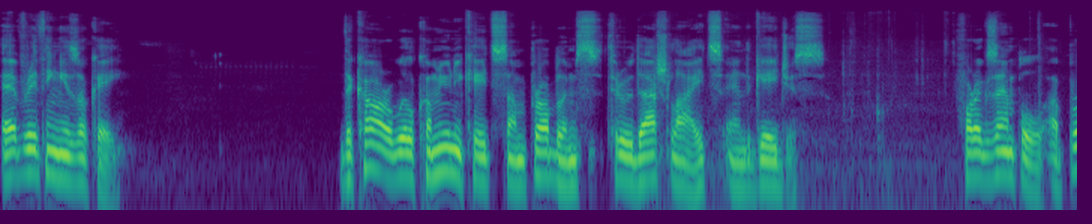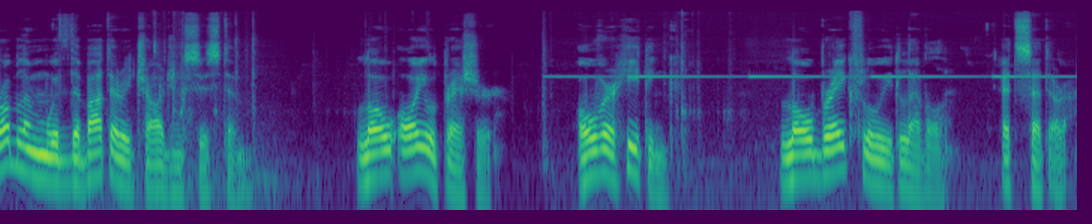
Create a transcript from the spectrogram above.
everything is okay. The car will communicate some problems through dash lights and gauges. For example, a problem with the battery charging system, low oil pressure, overheating, low brake fluid level, etc.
